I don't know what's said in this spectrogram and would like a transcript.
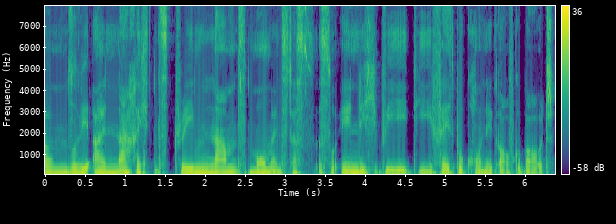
ähm, sowie einen Nachrichtenstream namens Moments. Das ist so ähnlich wie die Facebook-Chronik aufgebaut.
